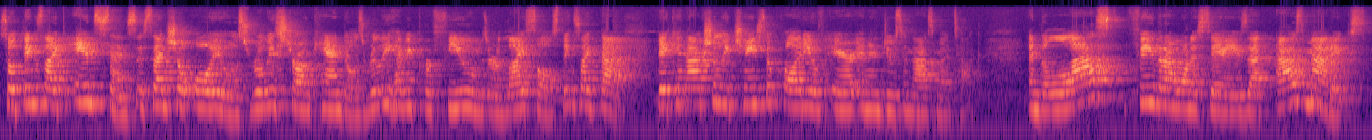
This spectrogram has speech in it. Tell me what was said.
So things like incense, essential oils, really strong candles, really heavy perfumes or Lysols, things like that, they can actually change the quality of air and induce an asthma attack. And the last thing that I wanna say is that asthmatics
